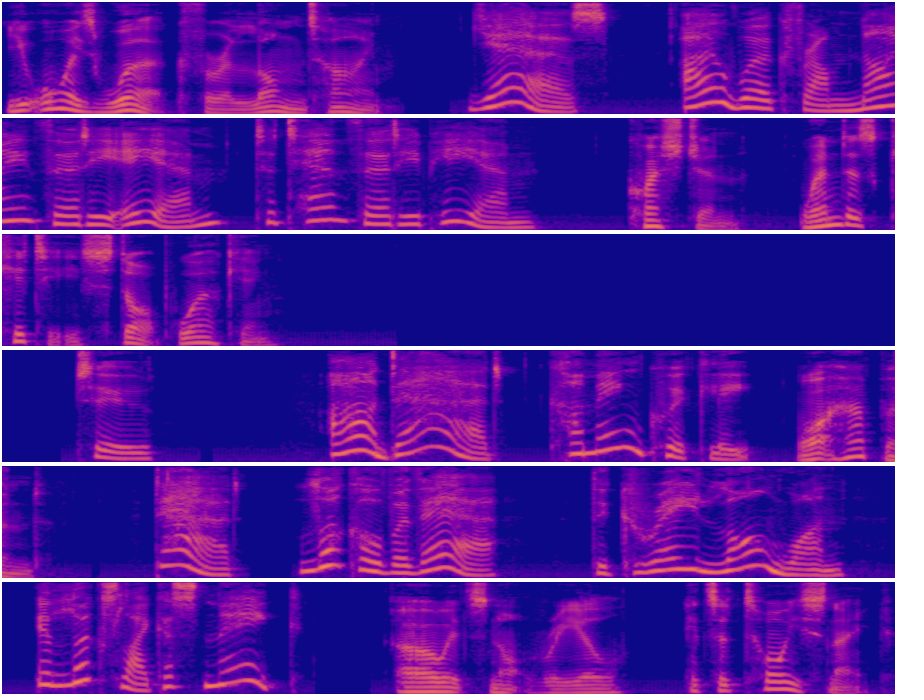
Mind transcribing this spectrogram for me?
you always work for a long time. Yes, I work from 9:30 a.m. to 10:30 p.m. Question. When does Kitty stop working? 2. Ah, Dad, come in quickly. What happened? Dad, look over there. The grey long one. It looks like a snake. Oh, it's not real. It's a toy snake.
